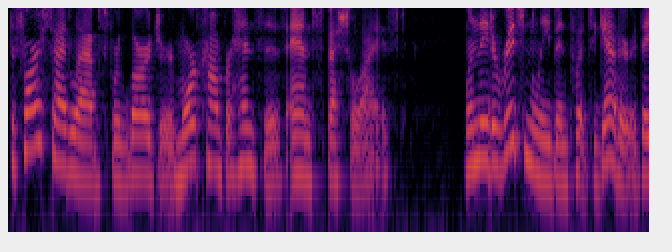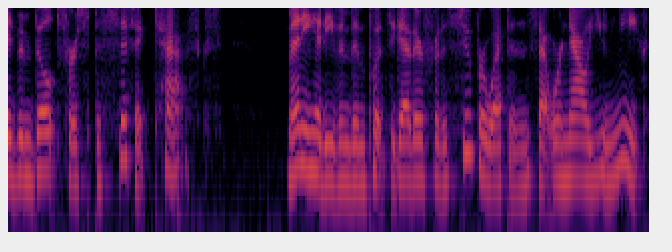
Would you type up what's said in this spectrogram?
The Far Side labs were larger, more comprehensive, and specialized. When they'd originally been put together, they'd been built for specific tasks. Many had even been put together for the superweapons that were now unique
